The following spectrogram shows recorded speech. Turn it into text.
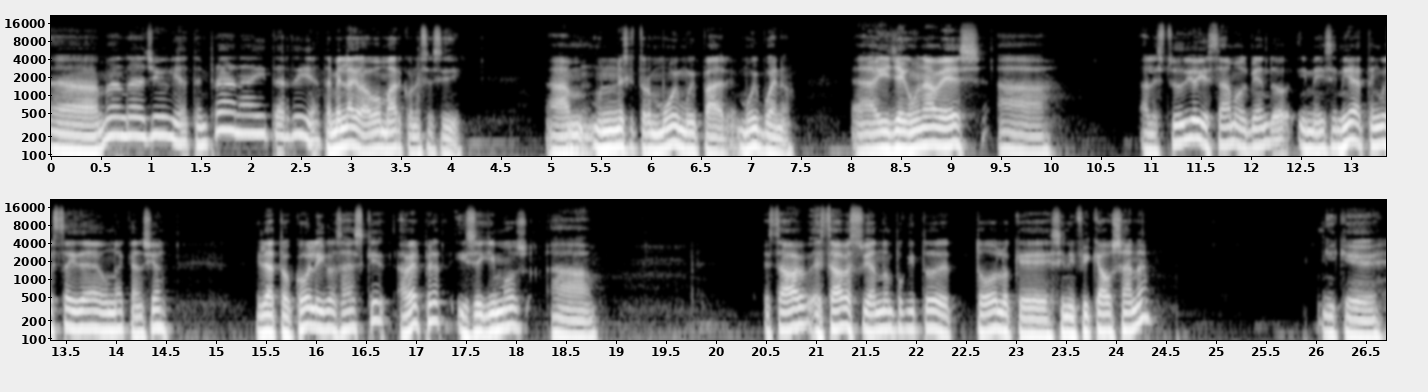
Ah, manda lluvia temprana y tardía. También la grabó Marco en ese CD. Un escritor muy, muy padre, muy bueno. Ah, y llegó una vez al estudio y estábamos viendo y me dice, mira, tengo esta idea de una canción. Y la tocó, le digo, ¿sabes qué? A ver, espérate. Y seguimos. estaba, estaba estudiando un poquito de todo lo que significa Osana y que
